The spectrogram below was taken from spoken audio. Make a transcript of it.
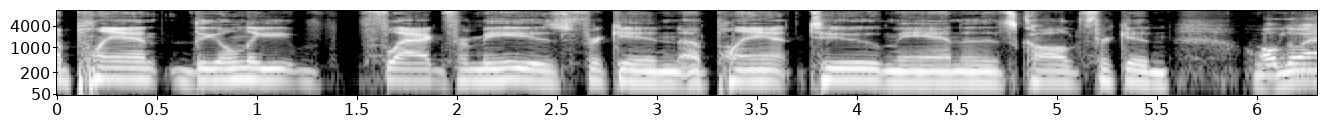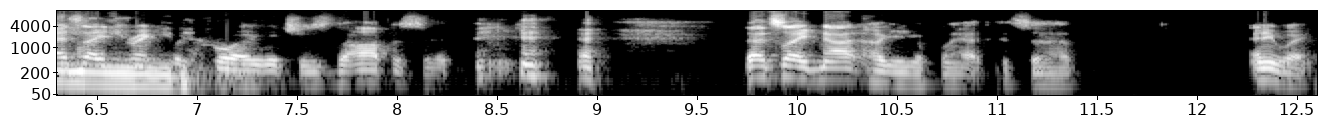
A plant. The only flag for me is freaking a plant too, man, and it's called freaking. Although as I drink. Lacroix, which is the opposite, that's like not hugging a plant. It's uh, anyway.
